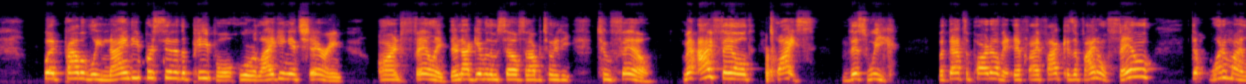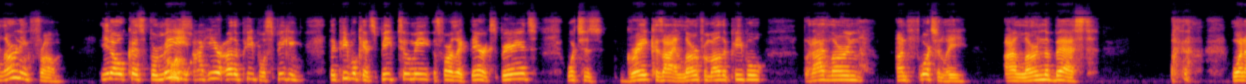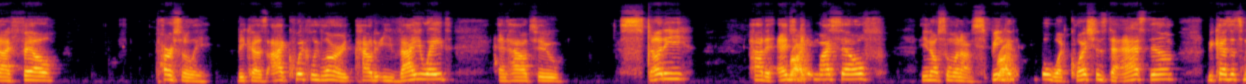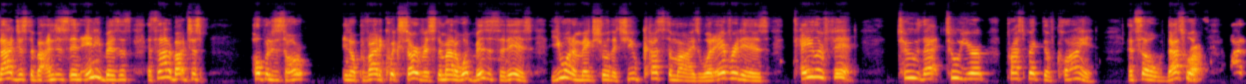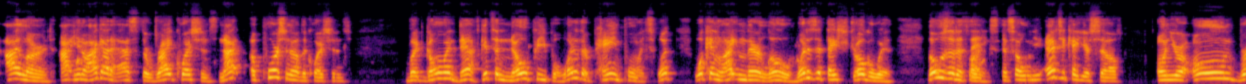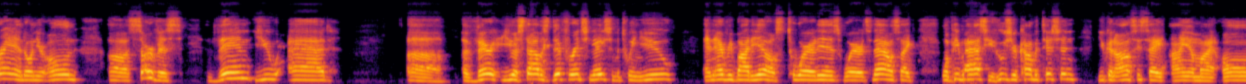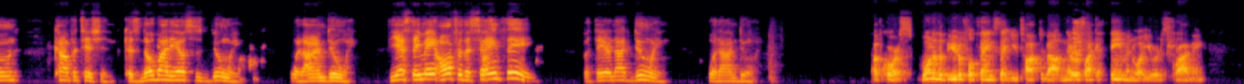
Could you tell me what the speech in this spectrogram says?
But probably 90% of the people who are liking and sharing aren't failing. They're not giving themselves an opportunity to fail. Man, I failed twice this week, but that's a part of it. If I, if I, because if I don't fail, then what am I learning from? You know, because for me, I hear other people speaking that people can speak to me as far as like their experience, which is great because I learn from other people. But I learn, unfortunately, I learn the best when I fail personally because I quickly learned how to evaluate and how to study, how to educate right. myself. You know, so when I'm speaking right. to people, what questions to ask them, because it's not just about, and just in any business, it's not about just hoping to just, you know, provide a quick service, no matter what business it is. You want to make sure that you customize whatever it is, tailor fit to that, to your prospective client. And so that's what right. I, I learned. I, you know, I got to ask the right questions, not a portion of the questions, but go in depth, get to know people. What are their pain points? What what can lighten their load? What is it they struggle with? Those are the things. Right. And so when you educate yourself on your own brand, on your own uh, service, then you add uh, a very you establish differentiation between you and everybody else to where it is where it's now. It's like when people ask you who's your competition? You can honestly say i am my own competition because nobody else is doing what i'm doing. Yes they may offer the same thing but they are not doing what i'm doing. Of course. One of the beautiful things that you talked about and there was like a theme in what you were describing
